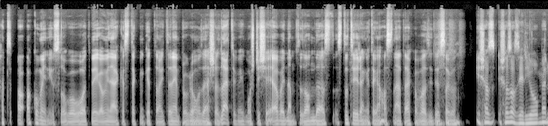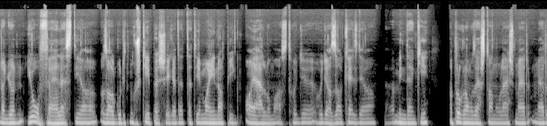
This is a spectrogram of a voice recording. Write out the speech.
hát a, a Comenius logó volt még, amin elkezdtek minket tanítani ilyen programozásra. Lehet, hogy még most is él, vagy nem tudom, de azt, azt tudja, hogy rengetegen használták abban az időszakban. És az, és az azért jó, mert nagyon jó fejleszti a, az algoritmus képességedet, tehát én mai napig ajánlom azt, hogy, hogy azzal kezdje a, mindenki a programozás tanulás, mert, mert,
